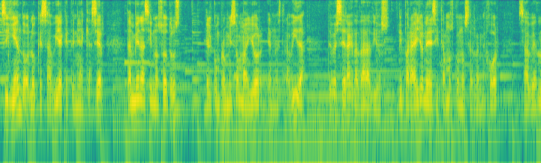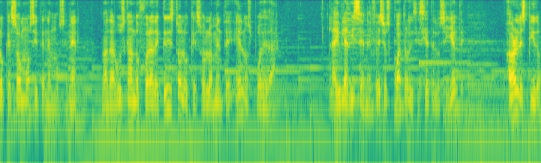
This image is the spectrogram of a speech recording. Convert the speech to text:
siguiendo lo que sabía que tenía que hacer. También así nosotros, el compromiso mayor en nuestra vida debe ser agradar a Dios, y para ello necesitamos conocerle mejor, saber lo que somos y tenemos en Él, no andar buscando fuera de Cristo lo que solamente Él nos puede dar. La Biblia dice en Efesios 4:17 lo siguiente, ahora les pido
